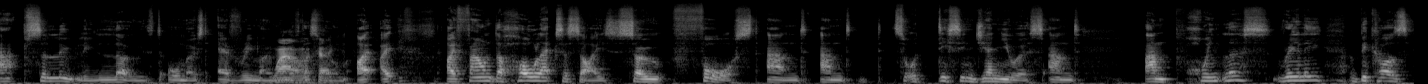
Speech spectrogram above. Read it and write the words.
absolutely loathed almost every moment Wow, of this okay. film. I, I I found the whole exercise so forced and and sort of disingenuous and and pointless, really, because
